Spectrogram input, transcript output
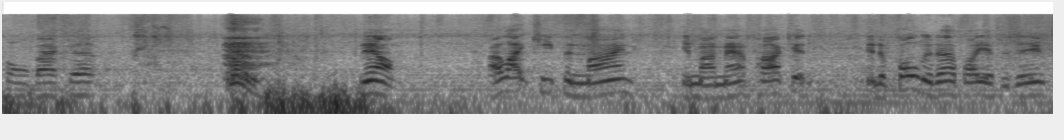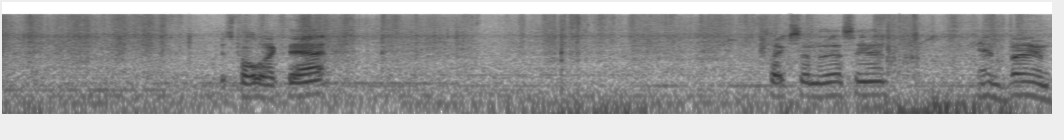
pull back up. now, I like keeping mine in my mat pocket. And to fold it up, all you have to do is fold like that. Tuck some of this in, and boom,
